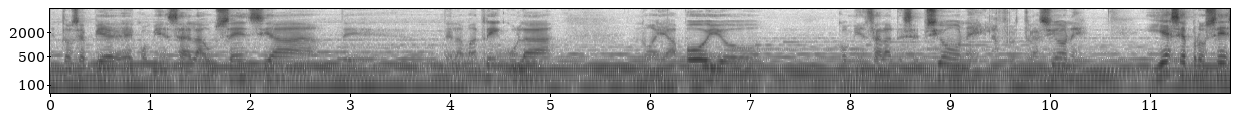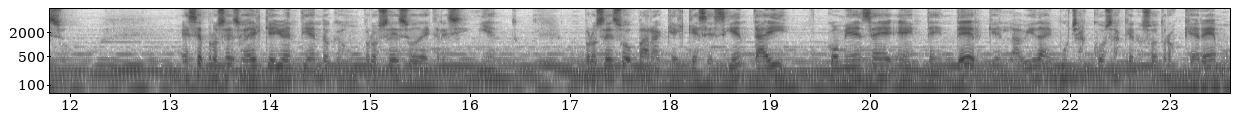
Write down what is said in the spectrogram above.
Entonces eh, comienza la ausencia de, la matrícula, no hay apoyo, comienzan las decepciones y las frustraciones. Y ese proceso, ese proceso es el que yo entiendo que es un proceso de crecimiento, un proceso para que el que se sienta ahí comience a entender que en la vida hay muchas cosas que nosotros queremos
